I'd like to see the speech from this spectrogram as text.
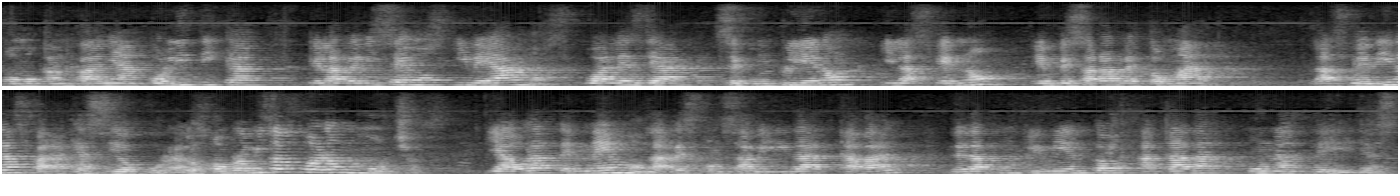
como campaña política que la revisemos y veamos cuáles ya se cumplieron y las que no, empezar a retomar las medidas para que así ocurra. Los compromisos fueron muchos y ahora tenemos la responsabilidad cabal de dar cumplimiento a cada una de ellas.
